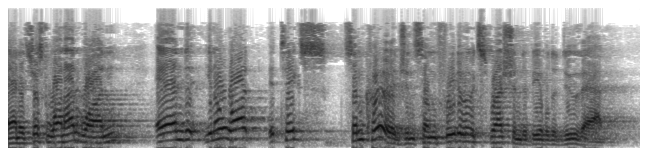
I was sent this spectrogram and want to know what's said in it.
and it's just one on one. And you know what? It takes some courage and some freedom of expression to be able to do that.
